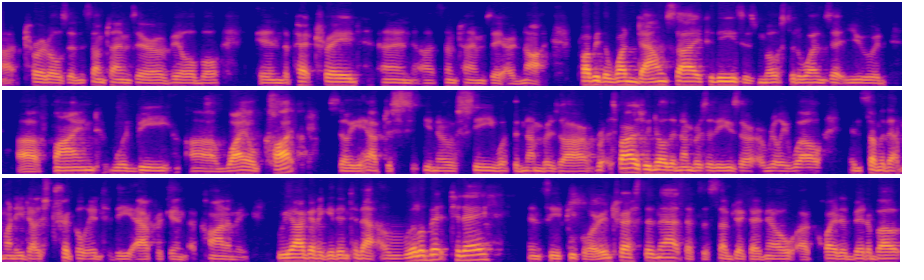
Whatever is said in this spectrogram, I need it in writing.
uh, turtles, and sometimes they're available in the pet trade and uh, sometimes they are not. Probably the one downside to these is most of the ones that you would uh, find would be uh, wild caught. So you have to, you know, see what the numbers are. As far as we know, the numbers of these are, are really well, and some of that money does trickle into the African economy. We are going to get into that a little bit today and see if people are interested in that. That's a subject I know uh, quite a bit about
